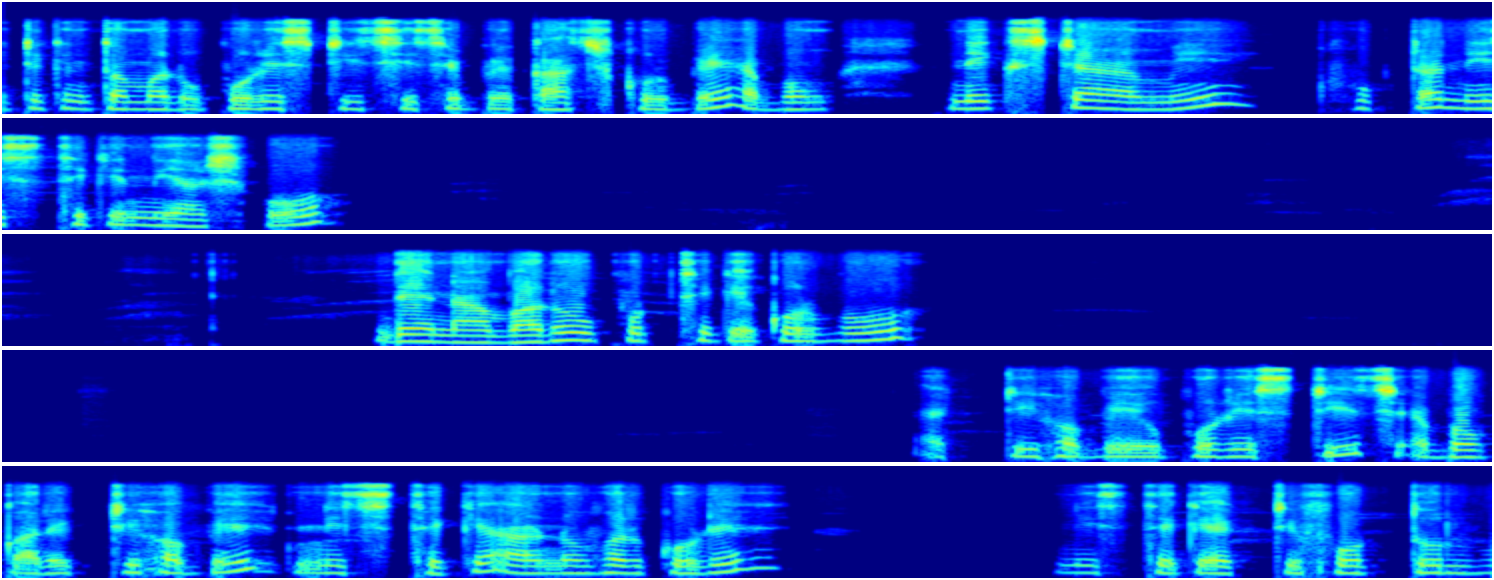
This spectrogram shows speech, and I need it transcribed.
এটা কিন্তু আমার উপরে স্টিচ হিসেবে কাজ করবে এবং নেক্সটটা আমি হুকটা নিচ থেকে নিয়ে আসব। দেন আবারও উপর থেকে করব। একটি হবে উপরে স্টিচ এবং আরেকটি হবে নিচ থেকে আর্ন ওভার করে নিচ থেকে একটি ফোট তুলব।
